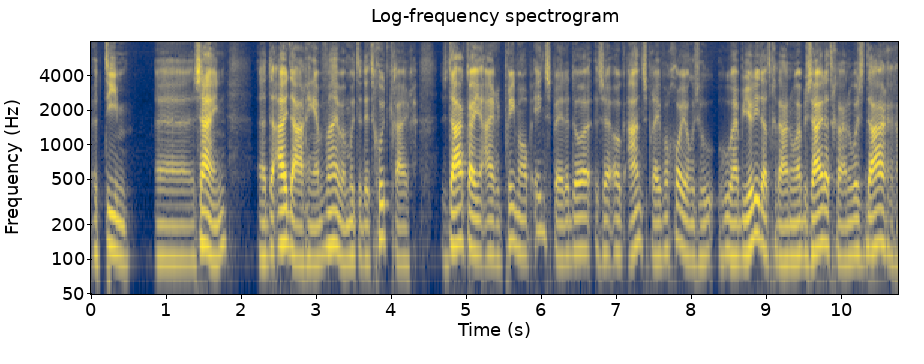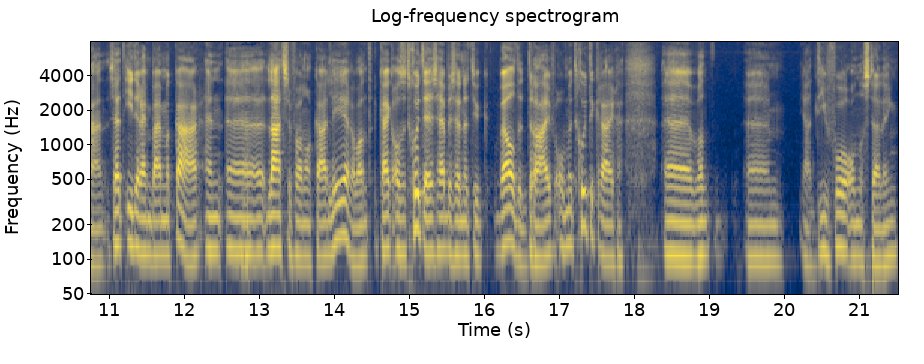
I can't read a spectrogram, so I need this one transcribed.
het team eh, zijn, eh, de uitdaging hebben van hey, we moeten dit goed krijgen. Dus daar kan je eigenlijk prima op inspelen door ze ook aan te spreken van goh jongens, hoe, hoe hebben jullie dat gedaan? Hoe hebben zij dat gedaan? Hoe is het daar gegaan? Zet iedereen bij elkaar en eh, laat ze van elkaar leren. Want kijk, als het goed is, hebben ze natuurlijk wel de drive om het goed te krijgen. Eh, want ehm, ja, die vooronderstelling,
